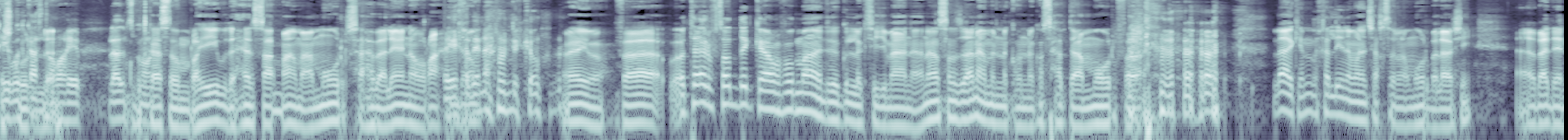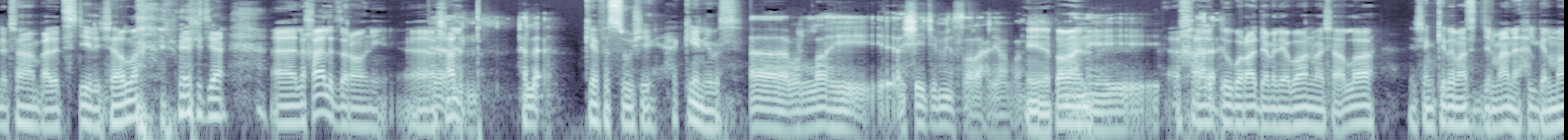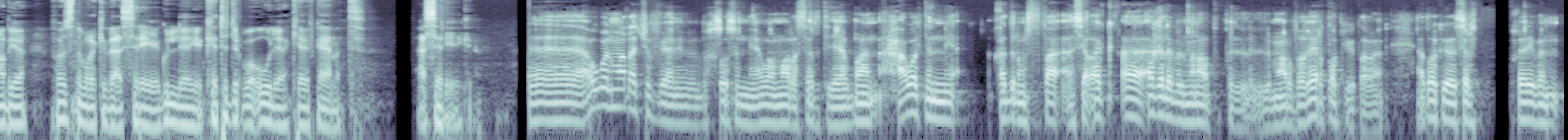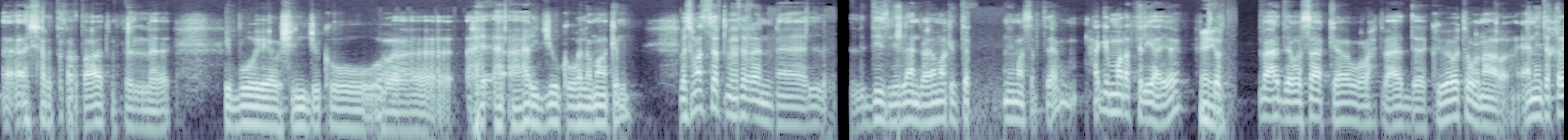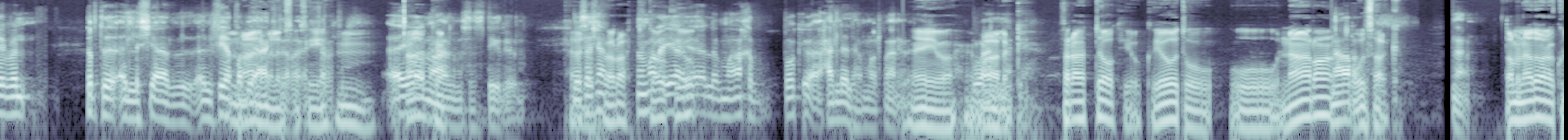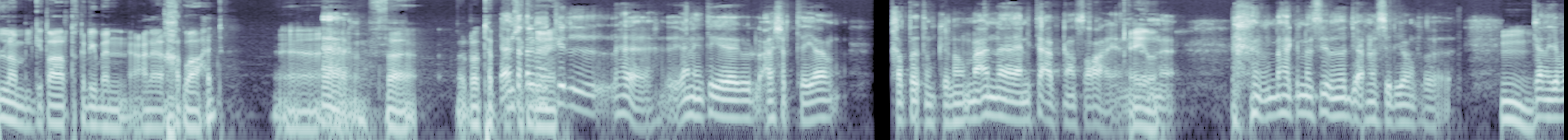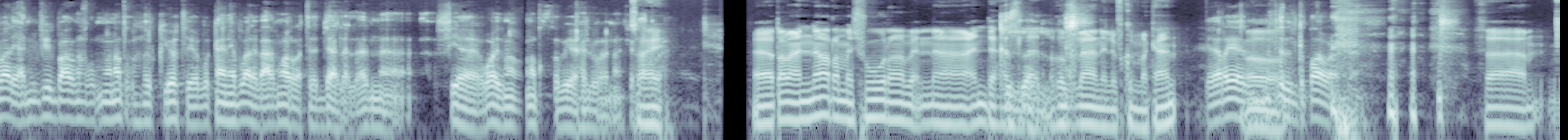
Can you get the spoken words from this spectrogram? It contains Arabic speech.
كشكول بودكاست رهيب. لازم تسمعون بودكاستهم رهيب ودحين صار معاه معمور سحب علينا وراح أي. خذيناه منكم. أيوه. فتعرف تصدق كان المفروض ما أقول لك تيجي معنا أنا أصلا زعلان منكم إنكم سحبتوا عمور ف لكن خلينا ما نشخصن الأمور بلاشي آه بعدين نتفاهم بعد التسجيل إن شاء الله. نرجع. آه لخالد زرعوني. آه خالد هلا. كيف السوشي؟ حكيني بس. آه والله شيء جميل صراحة اليابان. إيه طبعا يعني خالد دوب راجع من اليابان ما شاء الله. عشان كذا ما سجل معنا الحلقة الماضية. فبس نبغى كذا على السريع يقول لي كتجربة أولى كيف كانت؟ على السريع كذا. آه أول مرة أشوف يعني بخصوص إني أول مرة صرت اليابان حاولت إني قدر المستطاع أزور. آه، أغلب المناطق المعروفة غير طوكيو طبعا طوكيو زرت تقريبا أشهر التقاطعات مثل شيبويا وشينجوكو وهاريجوكو والاماكن بس ما زرت مثلا آه، الديزني لاند والاماكن الثانية ما زرتها حق المره الجاية أيوه. زرت بعد أوساكا ورحت بعد كيوتو ونارا يعني تقريبا زرت الأشياء اللي فيها طبيعة أكثر, أكثر. أيوه. المعالم الأساسية بس عشان فرحت المره طوكيو الجايه لما آخذ طوكيو أحللها مرة ثانية أيوه يبغالك فرحت طوكيو كيوتو ونارا نارا. وأوساكا نعم. طبعا هذول كلهم بالقطار تقريبا على خط واحد آه. آه. فرتبت يعني تقريبا. كل ها يعني انت 10 أيام خطيتهم كلهم مع إنه يعني تعب كان صراحة يعني. لأن- انها كنا نصير نرجع في نفس اليوم مم. فكان يبالي يعني في بعض المناطق مثل كيوتو كان يبالي بعد مره ترجع لها لأن فيها وايد مناطق طبيعية حلوة هناك. صحيح. آه طبعا نارا مشهورة بأنها عندها غزلان. الغزلان اللي في كل مكان. يا أوه. مثل القطاوع ف...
